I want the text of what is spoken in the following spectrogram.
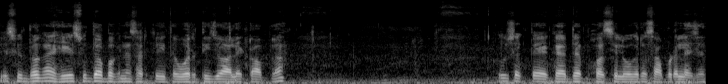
ते सुद्धा काय हे सुद्धा बघण्यासारखं इथं. वरती जो आले टॉपला होऊ शकतं एखाद्या फॉसिल वगैरे सापडेल ह्याच्यात.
